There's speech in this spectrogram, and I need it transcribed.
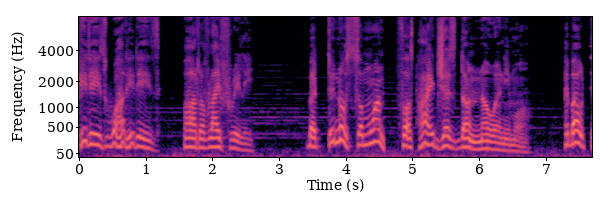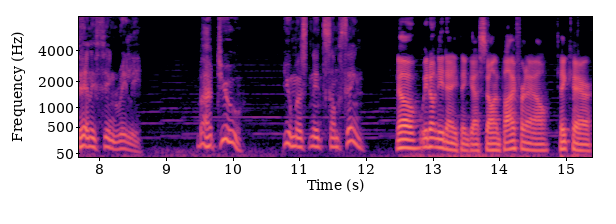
It is what it is, part of life, really. But to know someone for I just don't know anymore. About anything, really. But you, you must need something. No, we don't need anything, Gaston. Bye for now. Take care.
